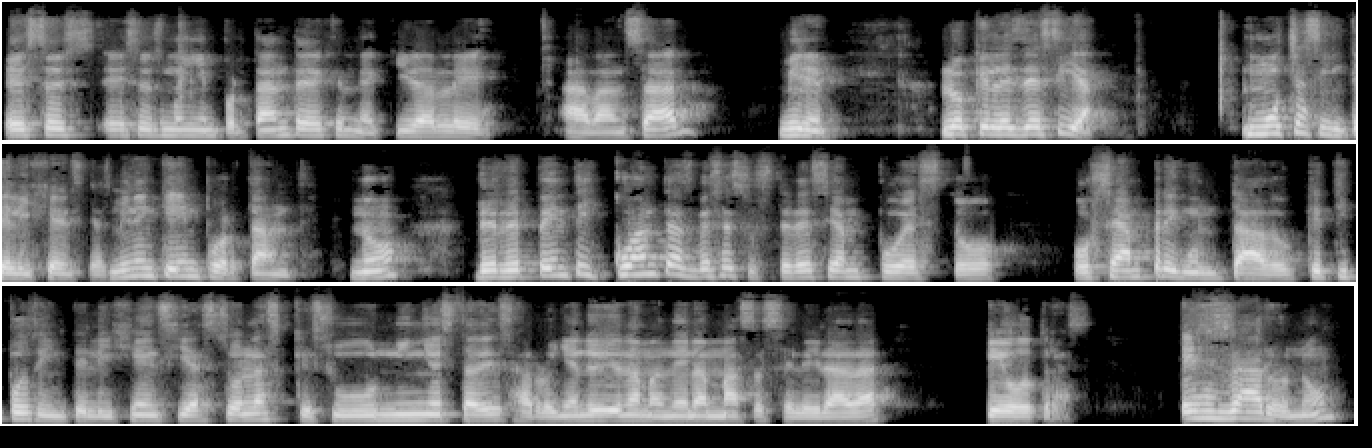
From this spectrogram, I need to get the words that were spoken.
eso es, eso es muy importante. Déjenme aquí darle avanzar. Miren, lo que les decía, muchas inteligencias, miren qué importante, ¿no? De repente, ¿y cuántas veces ustedes se han puesto o se han preguntado qué tipos de inteligencias son las que su niño está desarrollando de una manera más acelerada que otras? Es raro, ¿no?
